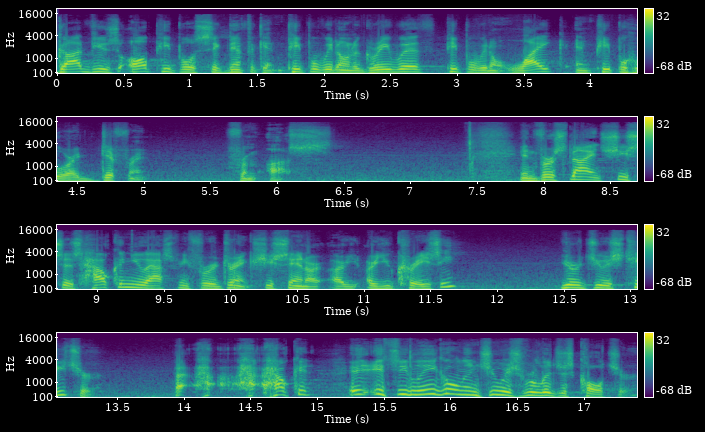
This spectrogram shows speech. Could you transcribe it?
God views all people as significant people we don't agree with, people we don't like, and people who are different from us. In verse 9, she says, How can you ask me for a drink? She's saying, Are, are, are you crazy? You're a Jewish teacher. How, how can, it's illegal in Jewish religious culture.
